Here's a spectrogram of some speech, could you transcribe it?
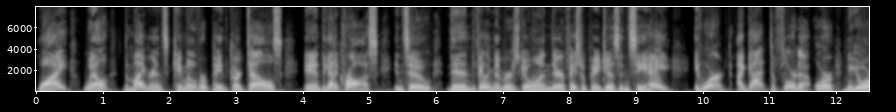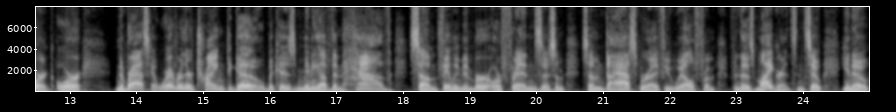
why? Well, the migrants came over, paid the cartels, and they got across. And so then the family members go on their Facebook pages and see, hey, it worked. I got to Florida or New York or Nebraska, wherever they're trying to go, because many of them have some family member or friends or some some diaspora, if you will, from from those migrants. And so, you know,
